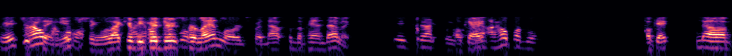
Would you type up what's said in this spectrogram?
Interesting, interesting. Well, that could be good news for landlords, but not for the pandemic. Exactly. Okay. I, I hope I'm wrong. Okay. Now,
